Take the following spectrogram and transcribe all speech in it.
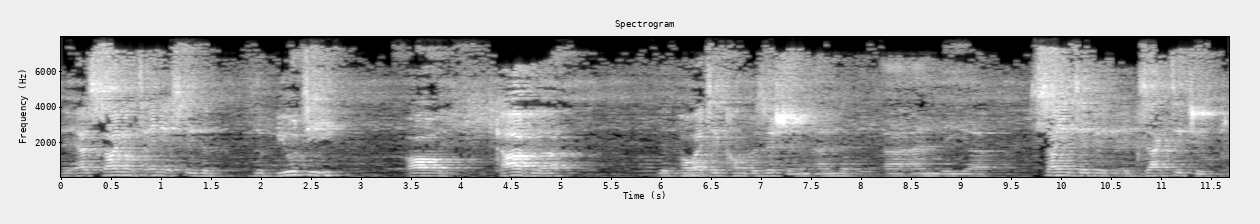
it has simultaneously the, the beauty of kavya, the poetic composition, and the, uh, and the uh, scientific exactitude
